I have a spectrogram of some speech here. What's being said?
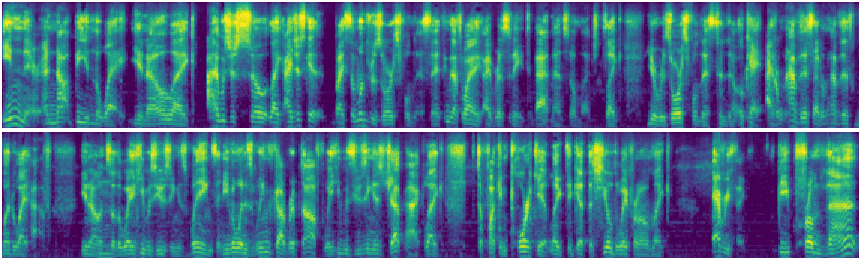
in there and not be in the way, you know? Like I was just so like I just get by someone's resourcefulness. And I think that's why I resonate to Batman so much. It's like your resourcefulness to know, okay, I don't have this, I don't have this, what do I have? You know, and so the way he was using his wings, and even when his wings got ripped off, the way he was using his jetpack, like to fucking torque it, like to get the shield away from him, like everything. Be from that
